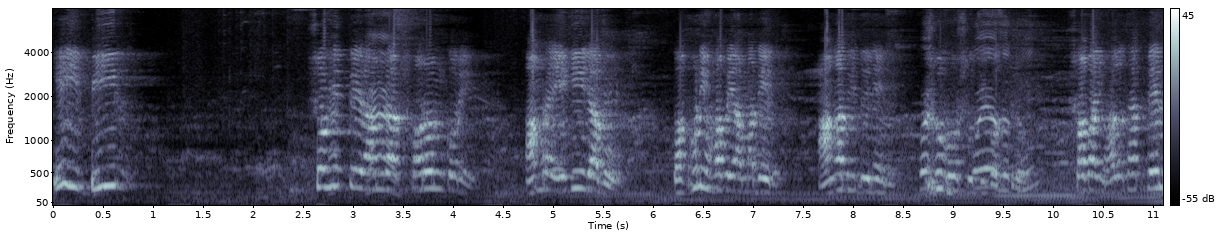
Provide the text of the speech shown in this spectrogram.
এই বীর শহীদদের আমরা স্মরণ করে আমরা এগিয়ে যাব তখনই হবে আমাদের আগামী দিনের শুভ সূচিপত্র সবাই ভালো থাকবেন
